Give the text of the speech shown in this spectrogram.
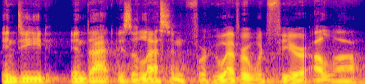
Indeed, in that is a lesson for whoever would fear Allah.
